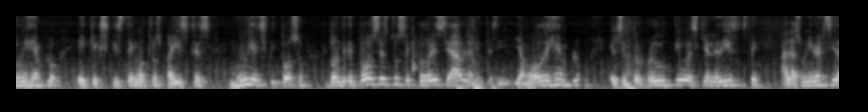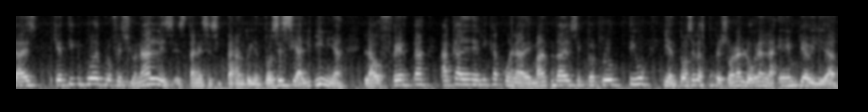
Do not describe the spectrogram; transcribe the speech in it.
un, ejemplo eh, que existe en otros países muy exitoso, donde todos estos sectores se hablan entre sí. Y a modo de ejemplo, el sector productivo es quien le dice a las universidades qué tipo de profesionales está necesitando y entonces se alinea la oferta académica con la demanda del sector productivo y entonces las personas logran la empleabilidad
